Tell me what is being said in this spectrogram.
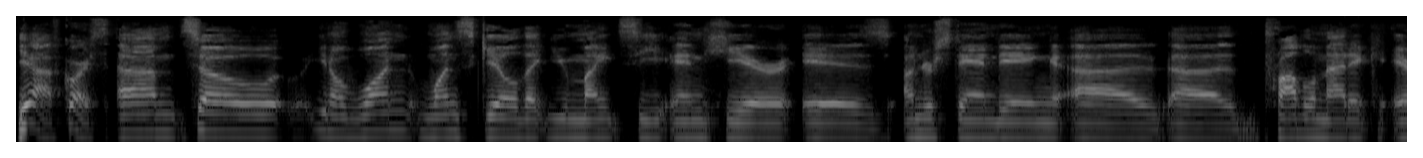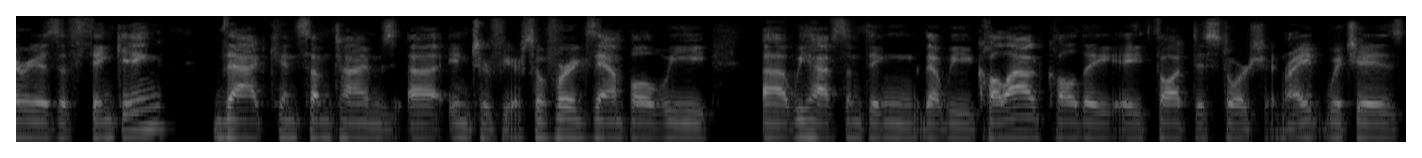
Yeah, of course. Um, so, you know, one one skill that you might see in here is understanding uh, uh, problematic areas of thinking that can sometimes uh, interfere. So, for example, we uh, we have something that we call out called a, a thought distortion, right? Which is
